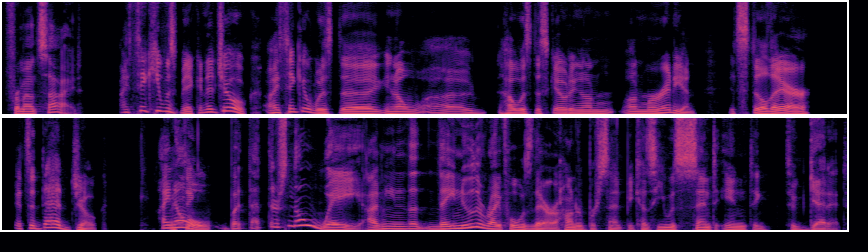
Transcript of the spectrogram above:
from outside? I think he was making a joke. I think it was the, you know, uh, how was the scouting on on Meridian? It's still there. It's a dad joke. I I know, think- but that there's no way. I mean, the, they knew the rifle was there 100% because he was sent in to, to get it.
